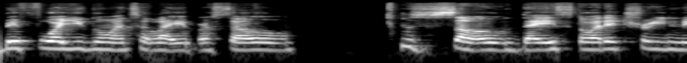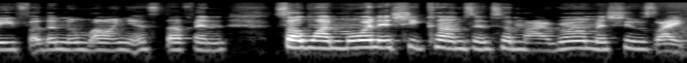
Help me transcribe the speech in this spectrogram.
before you go into labor. So so they started treating me for the pneumonia and stuff. And so one morning she comes into my room and she was like,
